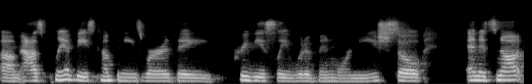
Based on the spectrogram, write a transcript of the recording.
um, as plant based companies where they previously would have been more niche. So, and it's not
